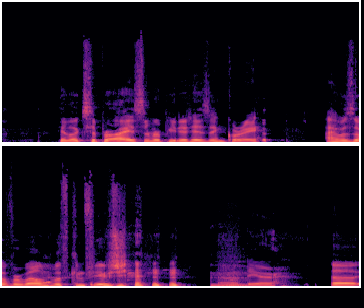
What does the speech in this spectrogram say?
he looked surprised and repeated his inquiry. I was overwhelmed with confusion, oh dear. uh,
